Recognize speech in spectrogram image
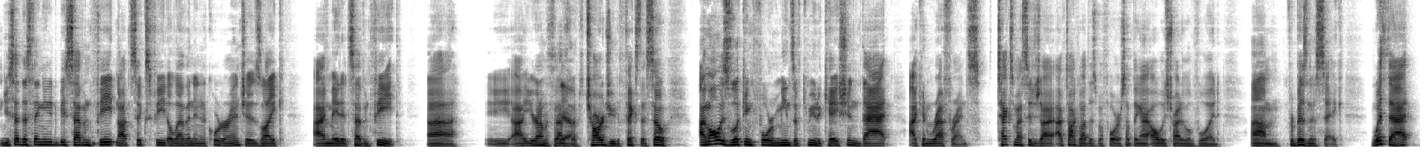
you said this thing needed to be seven feet not six feet 11 and a quarter inches like i made it seven feet uh, you're gonna have to, yeah. to charge you to fix this. So I'm always looking for means of communication that I can reference. Text message, I, have talked about this before, something I always try to avoid um, for business sake. With that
